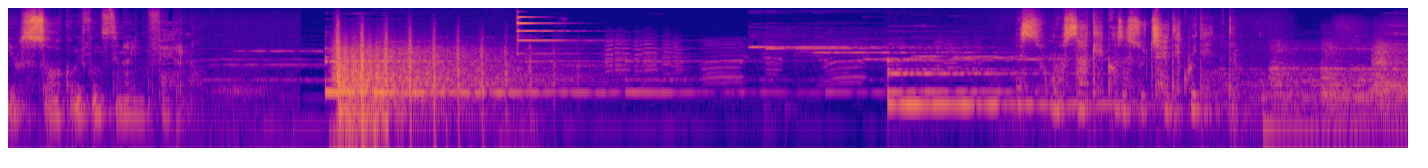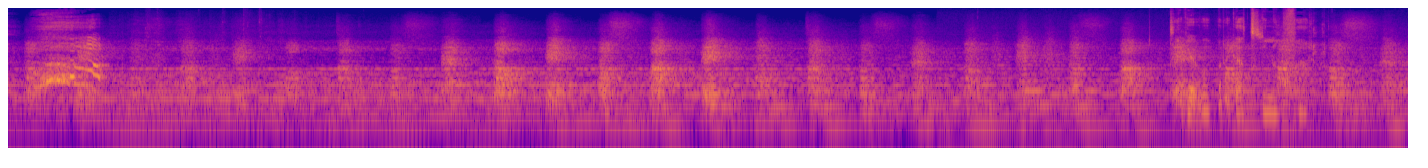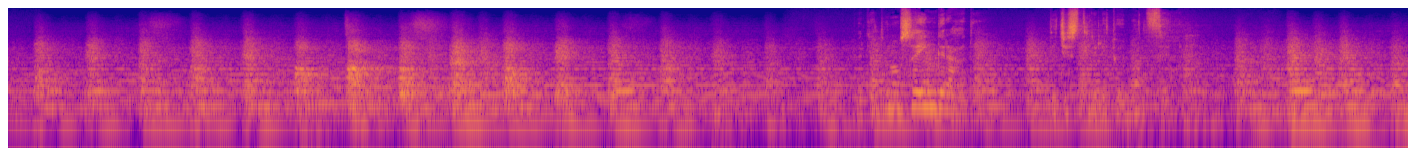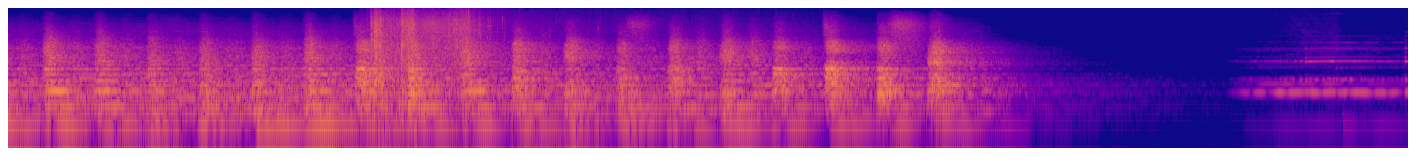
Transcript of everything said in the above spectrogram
Io so come funziona l'inferno. Nessuno sa che cosa succede qui dentro. Ti avevo pregato di non farlo. Perché tu non sei in grado di gestire le tue emozioni.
